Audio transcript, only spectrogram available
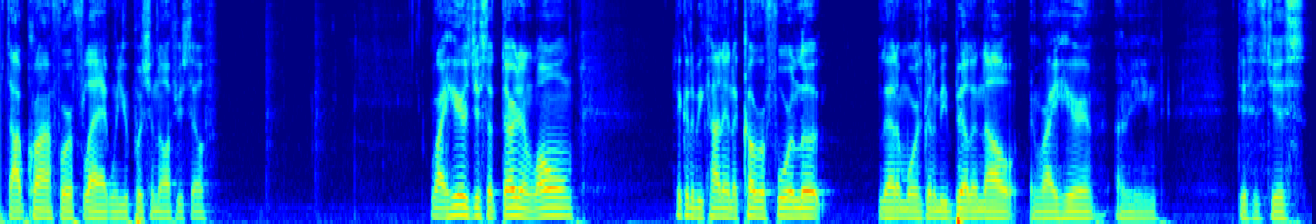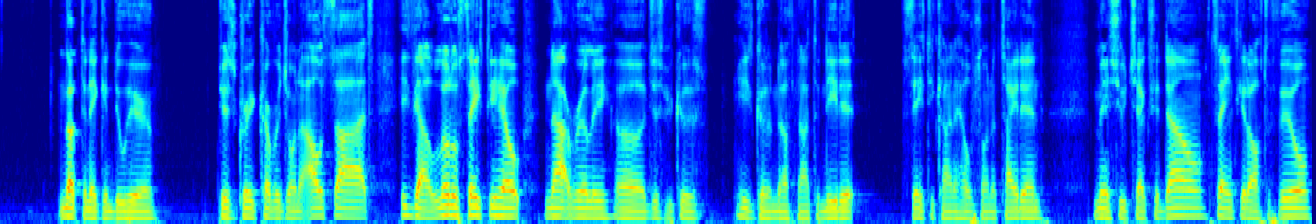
Stop crying for a flag when you're pushing off yourself. Right here is just a third and long. They're going to be kind of in a cover four look. Lattimore is going to be bailing out. And right here, I mean, this is just nothing they can do here. Just great coverage on the outsides. He's got a little safety help. Not really, uh, just because he's good enough not to need it. Safety kind of helps on the tight end. Minshew checks it down. Saints get off the field.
